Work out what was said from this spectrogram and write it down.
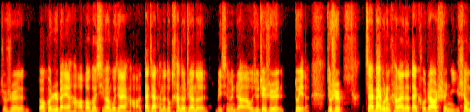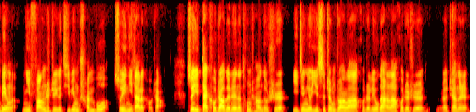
就是包括日本也好，包括西方国家也好啊，大家可能都看到这样的微信文章啊，我觉得这是对的。就是在外国人看来呢，戴口罩是你生病了，你防止这个疾病传播，所以你戴了口罩。所以戴口罩的人呢，通常都是已经有疑似症状啦，或者流感啦，或者是呃这样的人。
